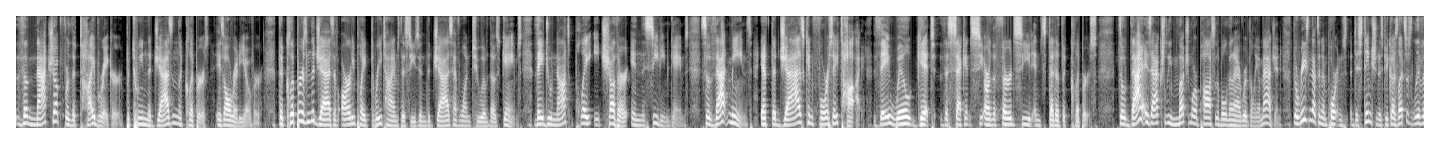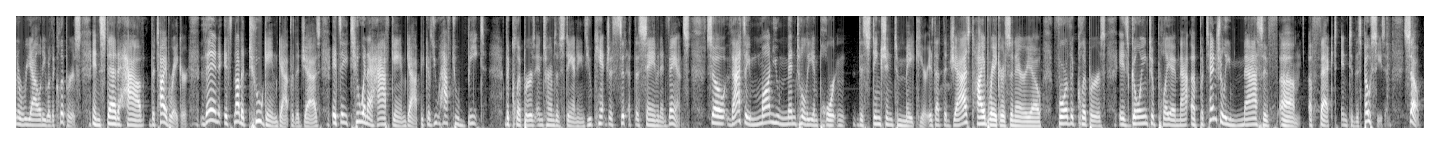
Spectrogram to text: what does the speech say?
the matchup for the tiebreaker between the Jazz and the Clippers is already over. The Clippers and the Jazz have already played three times this season. The Jazz have won two of those games. They do not play each other in the seeding games. So that means if the Jazz can force a tie, they will get the second seed or the third seed instead of the Clippers. So that is actually much more possible than I originally imagined. The reason that's an important distinction is because let's just live in a reality where the Clippers instead have the tiebreaker. Then it's not a two game gap for the Jazz, it's a two and a half game gap because you have to beat the Clippers in terms of standings. You can't just sit at the same in advance. So that's a monumentally important distinction to make here is that the Jazz tiebreaker scenario for the Clippers is going to play a, ma- a potentially massive um, effect into this postseason. So,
